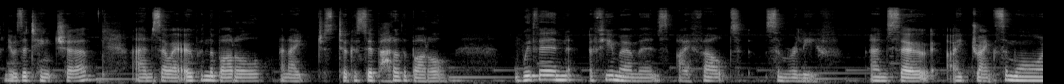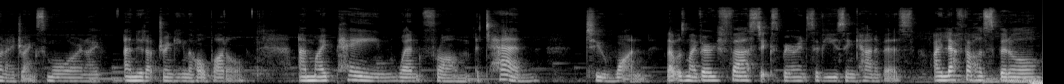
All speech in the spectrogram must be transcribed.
And it was a tincture. And so I opened the bottle and I just took a sip out of the bottle. Within a few moments, I felt some relief. And so I drank some more and I drank some more and I ended up drinking the whole bottle. And my pain went from a 10 to one. That was my very first experience of using cannabis. I left the hospital,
